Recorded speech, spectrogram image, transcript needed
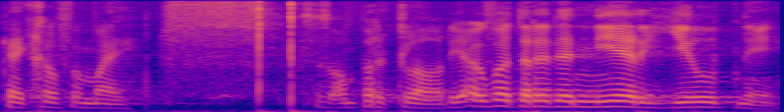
Kyk gou vir my. Dit is amper klaar. Die ou wat redeneer yield nie.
